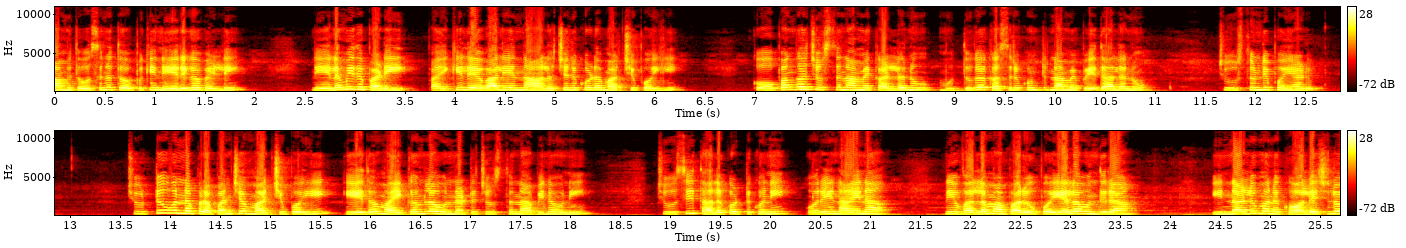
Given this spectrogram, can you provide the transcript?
ఆమె తోసిన తోపుకి నేరుగా వెళ్ళి నేల మీద పడి పైకి లేవాలి అన్న ఆలోచన కూడా మర్చిపోయి కోపంగా చూస్తున్న ఆమె కళ్ళను ముద్దుగా కసురుకుంటున్న ఆమె పేదాలను చూస్తుండిపోయాడు. చుట్టూ ఉన్న ప్రపంచం మర్చిపోయి ఏదో మైకంలో ఉన్నట్టు చూస్తున్న అభినవ్ని చూసి తల కొట్టుకొని ఒరే నాయనా నీ వల్ల మా పరువు పోయేలా ఉందిరా. ఇన్నాళ్ళు మన కాలేజీలో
